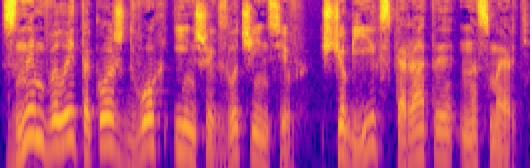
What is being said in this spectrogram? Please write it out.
З ним вели також двох інших злочинців, щоб їх скарати на смерть.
